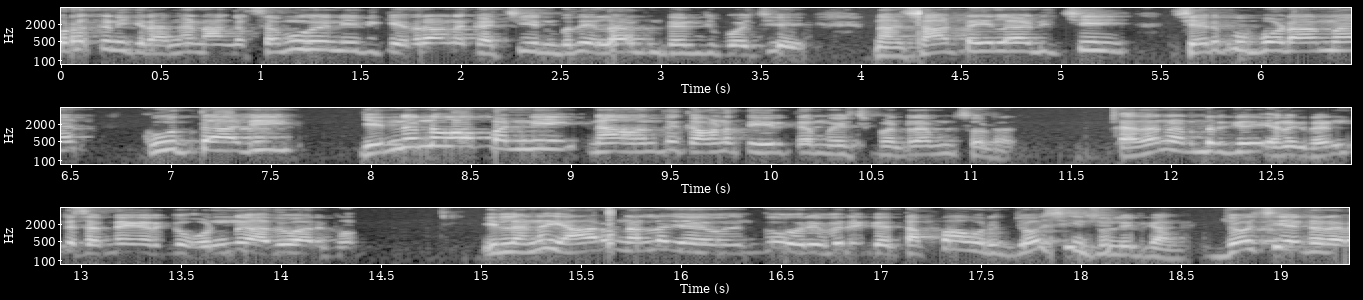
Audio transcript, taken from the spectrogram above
புறக்கணிக்கிறாங்க. நாங்கள் சமூக நீதிக்கு எதிரான கட்சி என்பது எல்லாருக்கும் தெரிஞ்சு போச்சு. நான் சாட்டையில அடிச்சு செருப்பு போடாம கூத்தாடி என்னென்னவோ பண்ணி நான் வந்து கவனத்தை ஈர்க்க முயற்சி பண்றேன்னு சொல்றேன். அதான் நடந்திருக்கு. எனக்கு ரெண்டு சந்தேகம் இருக்கு. ஒன்று அதுவா இருக்கும். இல்லைன்னா யாரும் நல்ல வந்து ஒரு இவருக்கு தப்பா ஒரு ஜோசியம் சொல்லியிருக்காங்க. ஜோசியரை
